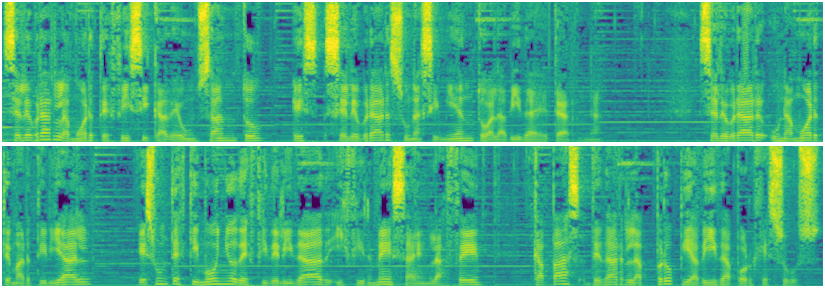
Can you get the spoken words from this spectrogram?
Celebrar la muerte física de un santo es celebrar su nacimiento a la vida eterna. Celebrar una muerte martirial es un testimonio de fidelidad y firmeza en la fe capaz de dar la propia vida por Jesús.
